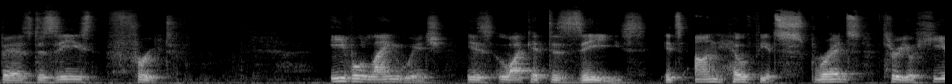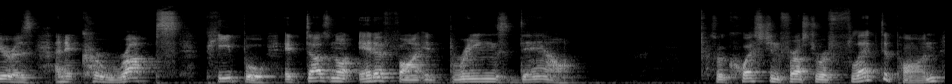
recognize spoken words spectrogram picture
bears diseased fruit. Evil language is like a disease. It's unhealthy. It spreads through your hearers and it corrupts people. It does not edify, it brings down. So, a question for us to reflect upon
